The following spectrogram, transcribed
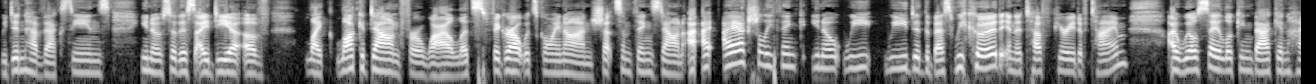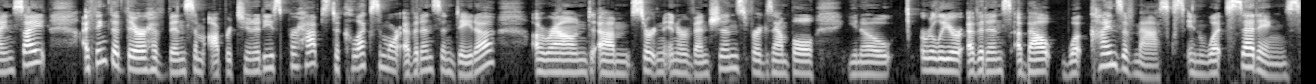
We didn't have vaccines you know so this idea of like lock it down for a while. Let's figure out what's going on. Shut some things down. I, I actually think you know we we did the best we could in a tough period of time. I will say looking back in hindsight i think that there have been some opportunities perhaps to collect some more evidence and data around um, certain interventions for example you know earlier evidence about what kinds of masks, in what settings,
